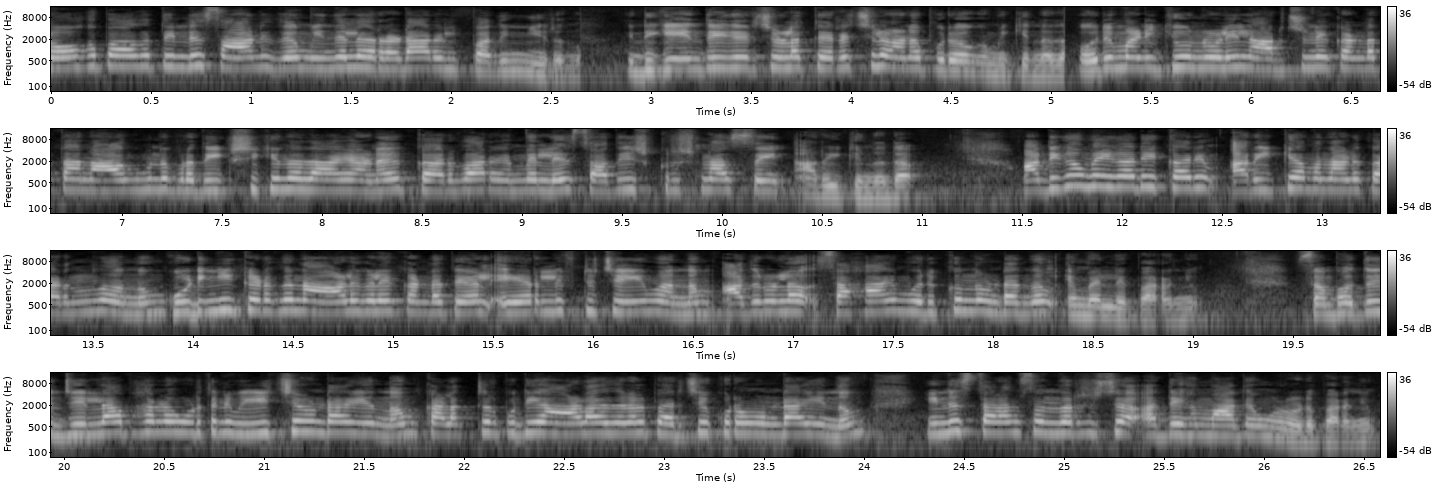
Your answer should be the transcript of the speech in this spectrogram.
ലോകഭാഗത്തിന്റെ സാന്നിധ്യം ഇന്നലെ റഡാറിൽ പതിഞ്ഞിരുന്നു. ഇത് കേന്ദ്രീകരിച്ചുള്ള തെരച്ചിലാണ് പുരോഗമിക്കുന്നത്. ഒരു മണിക്കൂറിനുള്ളിൽ അർജുനെ കണ്ടെത്താനാകുമെന്ന് പ്രതീക്ഷിക്കുന്നതായാണ് Karwar M L A Satish Krishna Sail അറിയിക്കുന്നത്. അധികം വൈകാതെ ഇക്കാര്യം അറിയിക്കാമെന്നാണ് കരുതുന്നതെന്നും കുടുങ്ങിക്കിടക്കുന്ന ആളുകളെ കണ്ടെത്തിയാൽ എയർലിഫ്റ്റ് ചെയ്യുമെന്നും അതിനുള്ള സഹായം ഒരുക്കുന്നുണ്ടെന്നും എം എൽ എ പറഞ്ഞു. സംഭവത്തിൽ ജില്ലാ ഭരണകൂടത്തിന് വീഴ്ചയുണ്ടായെന്നും കളക്ടർ പുതിയ ആളായതിനാൽ പരിചയക്കുറവുണ്ടായെന്നും ഇന്ന് സ്ഥലം സന്ദർശിച്ച അദ്ദേഹം മാധ്യമങ്ങളോട് പറഞ്ഞു.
